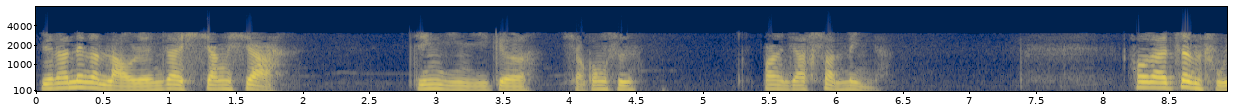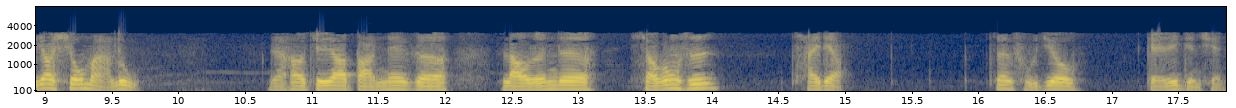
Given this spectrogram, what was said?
原来那个老人在乡下经营一个小公司，帮人家算命的。后来政府要修马路，然后就要把那个老人的小公司拆掉，政府就给了一点钱。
